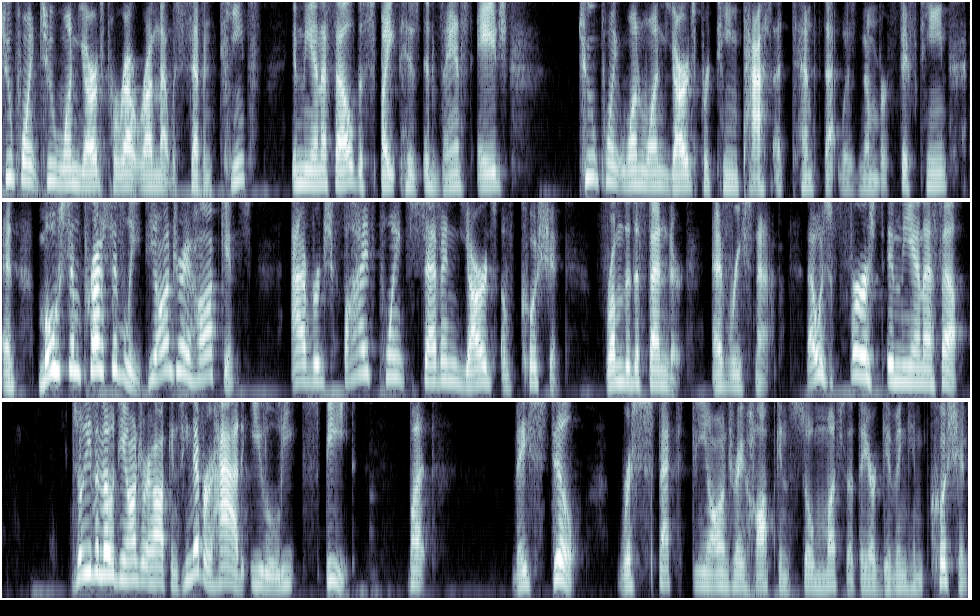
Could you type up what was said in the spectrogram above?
2.21 yards per route run, that was 17th in the NFL, despite his advanced age. 2.11 yards per team pass attempt. That was number 15. And most impressively, DeAndre Hopkins averaged 5.7 yards of cushion from the defender every snap. That was first in the NFL. So even though DeAndre Hopkins, he never had elite speed, but they still respect DeAndre Hopkins so much that they are giving him cushion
